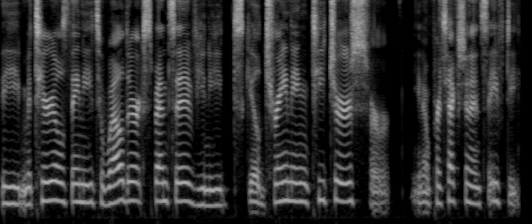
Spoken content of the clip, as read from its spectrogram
the materials they need to weld are expensive. You need skilled training teachers for you know protection and safety.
